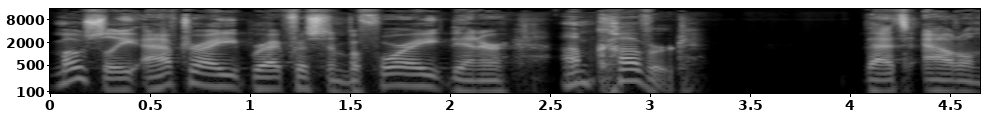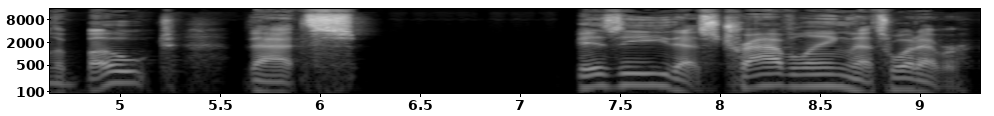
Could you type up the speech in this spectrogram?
mostly after I eat breakfast and before I eat dinner, I'm covered that's out on the boat, that's busy, that's traveling, that's whatever.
